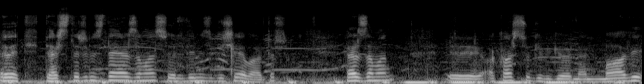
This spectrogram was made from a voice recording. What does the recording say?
Evet, derslerimizde her zaman söylediğimiz bir şey vardır. Her zaman e, akarsu gibi görünen, mavi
